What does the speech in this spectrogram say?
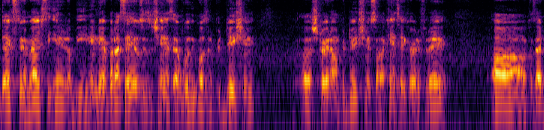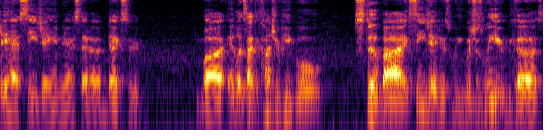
Dexter and Majesty ended up being in there, but I said it was just a chance that really wasn't a prediction, a straight on prediction, so I can't take credit for that. Because uh, I did have CJ in there instead of Dexter. But it looks like the country people stood by CJ this week, which is weird because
